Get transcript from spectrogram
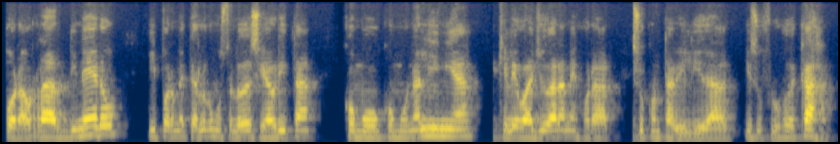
por ahorrar dinero y por meterlo, como usted lo decía ahorita, como, como una línea que le va a ayudar a mejorar su contabilidad y su flujo de caja.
